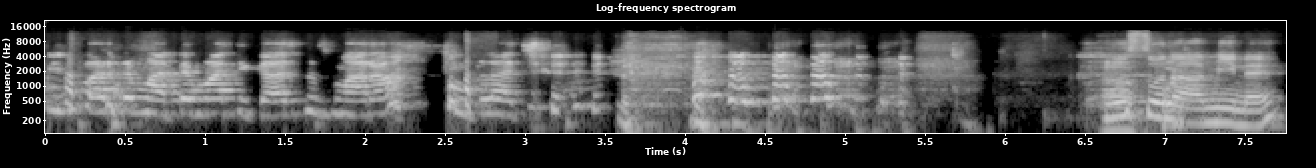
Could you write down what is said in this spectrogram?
Ești foarte matematică astăzi, Mara. Îmi place. nu sună a mine.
